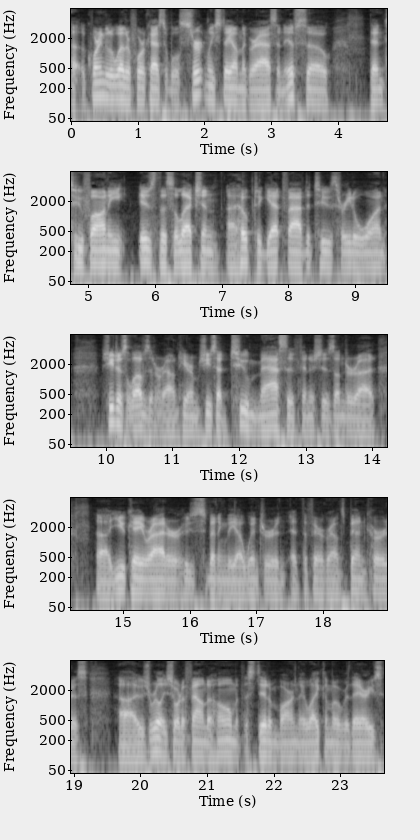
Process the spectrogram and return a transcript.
uh, according to the weather forecast, it will certainly stay on the grass, and if so, then Tufani is the selection. I hope to get five to two, three to one. She just loves it around here. I mean, she's had two massive finishes under a uh, UK rider who's spending the uh, winter in, at the fairgrounds, Ben Curtis, uh, who's really sort of found a home at the Stidham barn. They like him over there. He's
